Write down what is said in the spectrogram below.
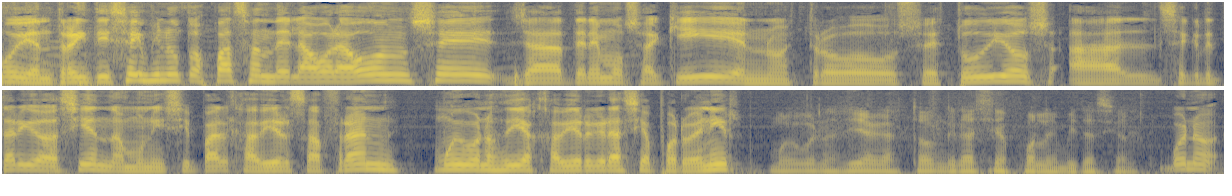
Muy bien, 36 minutos pasan de la hora 11. Ya tenemos aquí en nuestros estudios al secretario de Hacienda Municipal, Javier Zafrán. Muy buenos días, Javier. Gracias por venir. Muy buenos días, Gastón. Gracias por la invitación. Bueno,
